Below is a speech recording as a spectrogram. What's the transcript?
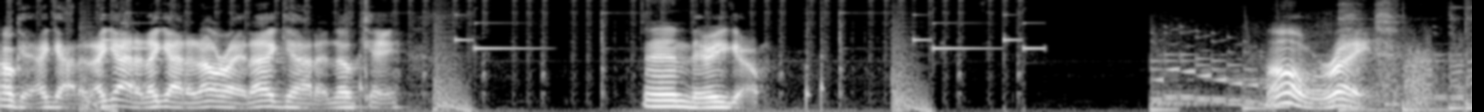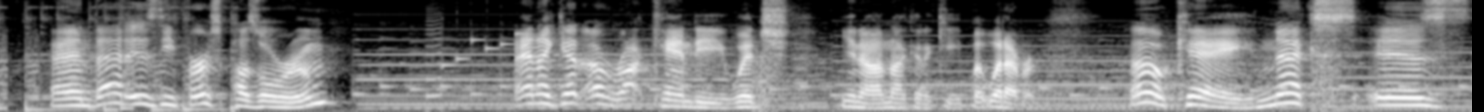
Okay, I got it, I got it, I got it. Alright, I got it, okay. And there you go. Alright. And that is the first puzzle room. And I get a rock candy, which, you know, I'm not gonna keep, but whatever. Okay, next is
